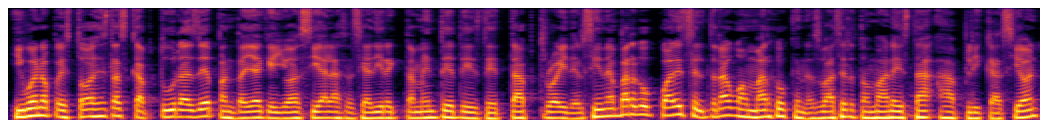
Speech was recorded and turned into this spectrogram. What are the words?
Y bueno, pues todas estas capturas de pantalla que yo hacía las hacía directamente desde TapTrader. Sin embargo, ¿cuál es el trago amargo que nos va a hacer tomar esta aplicación?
